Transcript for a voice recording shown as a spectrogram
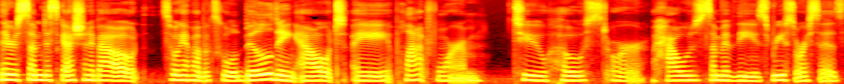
there's some discussion about Spokane Public School building out a platform to host or house some of these resources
